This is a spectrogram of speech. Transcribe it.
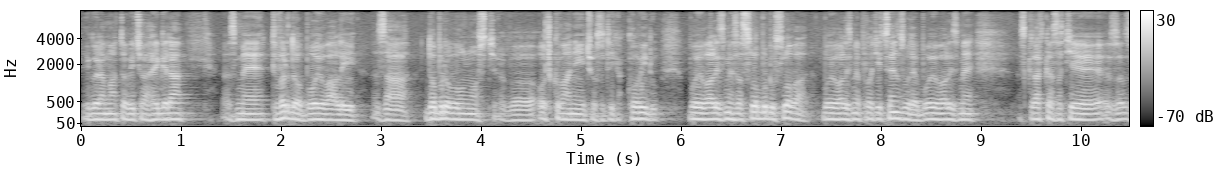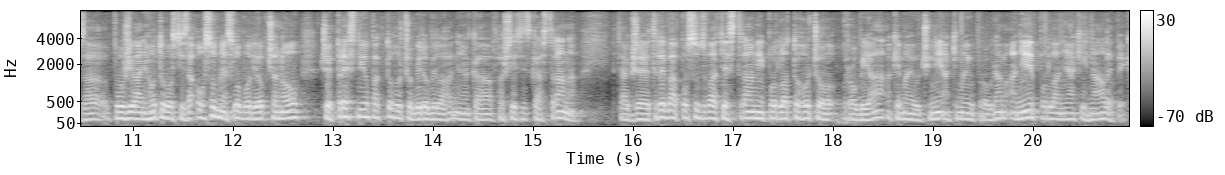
Igora Matoviča Hegera sme tvrdo bojovali za dobrovoľnosť v očkovaní, čo sa týka covidu. Bojovali sme za slobodu slova, bojovali sme proti cenzúre, bojovali sme skrátka za, tie, za, za používanie hotovosti, za osobné slobody občanov, čo je presný opak toho, čo by robila nejaká fašistická strana. Takže treba posudzovať tie strany podľa toho, čo robia, aké majú činy, aký majú program a nie podľa nejakých nálepek.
